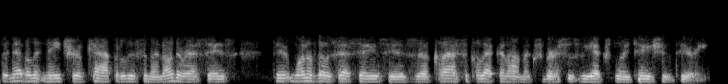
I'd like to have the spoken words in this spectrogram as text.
Benevolent Nature of Capitalism" and other essays. One of those essays is classical economics versus the exploitation theory.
